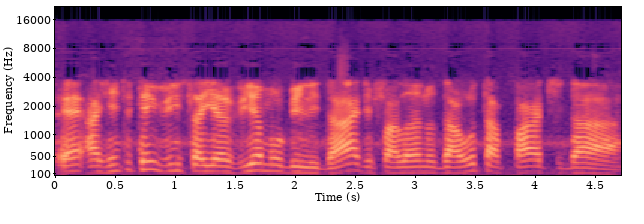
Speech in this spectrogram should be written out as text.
É, a gente tem visto aí a Via Mobilidade falando da outra parte da,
